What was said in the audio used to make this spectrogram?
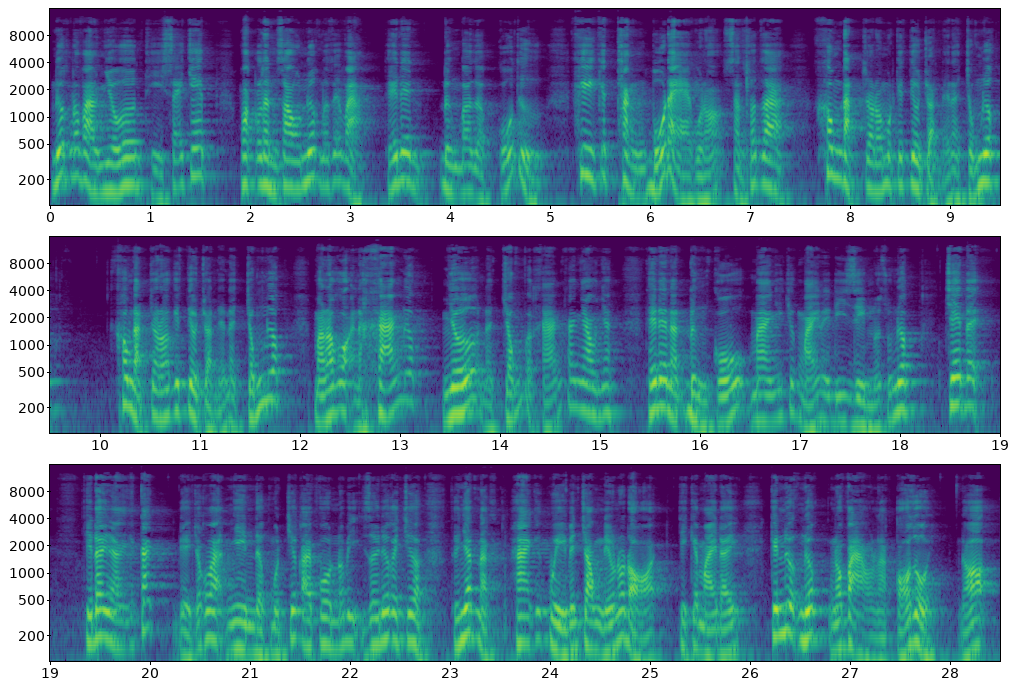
nước nó vào nhiều hơn thì sẽ chết hoặc lần sau nước nó sẽ vào. Thế nên đừng bao giờ cố thử khi cái thằng bố đẻ của nó sản xuất ra không đặt cho nó một cái tiêu chuẩn đấy là chống nước. Không đặt cho nó cái tiêu chuẩn đấy là chống nước, mà nó gọi là kháng nước. Nhớ là chống và kháng khác nhau nhé. Thế nên là đừng cố mang những chiếc máy này đi dìm nó xuống nước. Chết đấy. Thì đây là cái cách để cho các bạn nhìn được một chiếc iPhone nó bị rơi nước hay chưa. Thứ nhất là hai cái quỳ bên trong nếu nó đỏ thì cái máy đấy, cái lượng nước nó vào là có rồi. Đó.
